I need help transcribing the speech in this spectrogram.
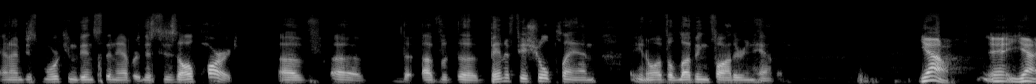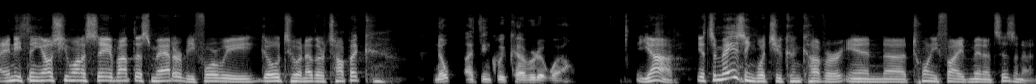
and I'm just more convinced than ever. This is all part of uh, the, of the beneficial plan, you know, of a loving Father in heaven. Yeah, uh, yeah. Anything else you want to say about this matter before we go to another topic? Nope. I think we covered it well. Yeah, it's amazing what you can cover in uh, 25 minutes, isn't it?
